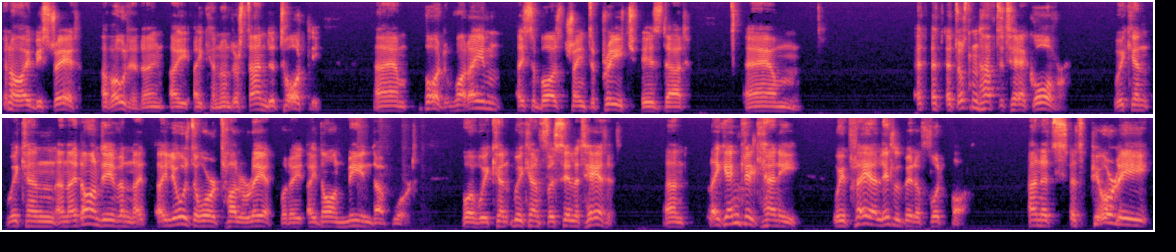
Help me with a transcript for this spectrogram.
You know, I'd be straight about it. I, I, I can understand it totally. Um, but what I'm, I suppose, trying to preach is that um, it, it, doesn't have to take over. We can, we can, and I don't even, I, I use the word tolerate, but I, I don't mean that word. but we can we can facilitate it. And like in Kilkenny, we play a little bit of football, and it's it's purely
